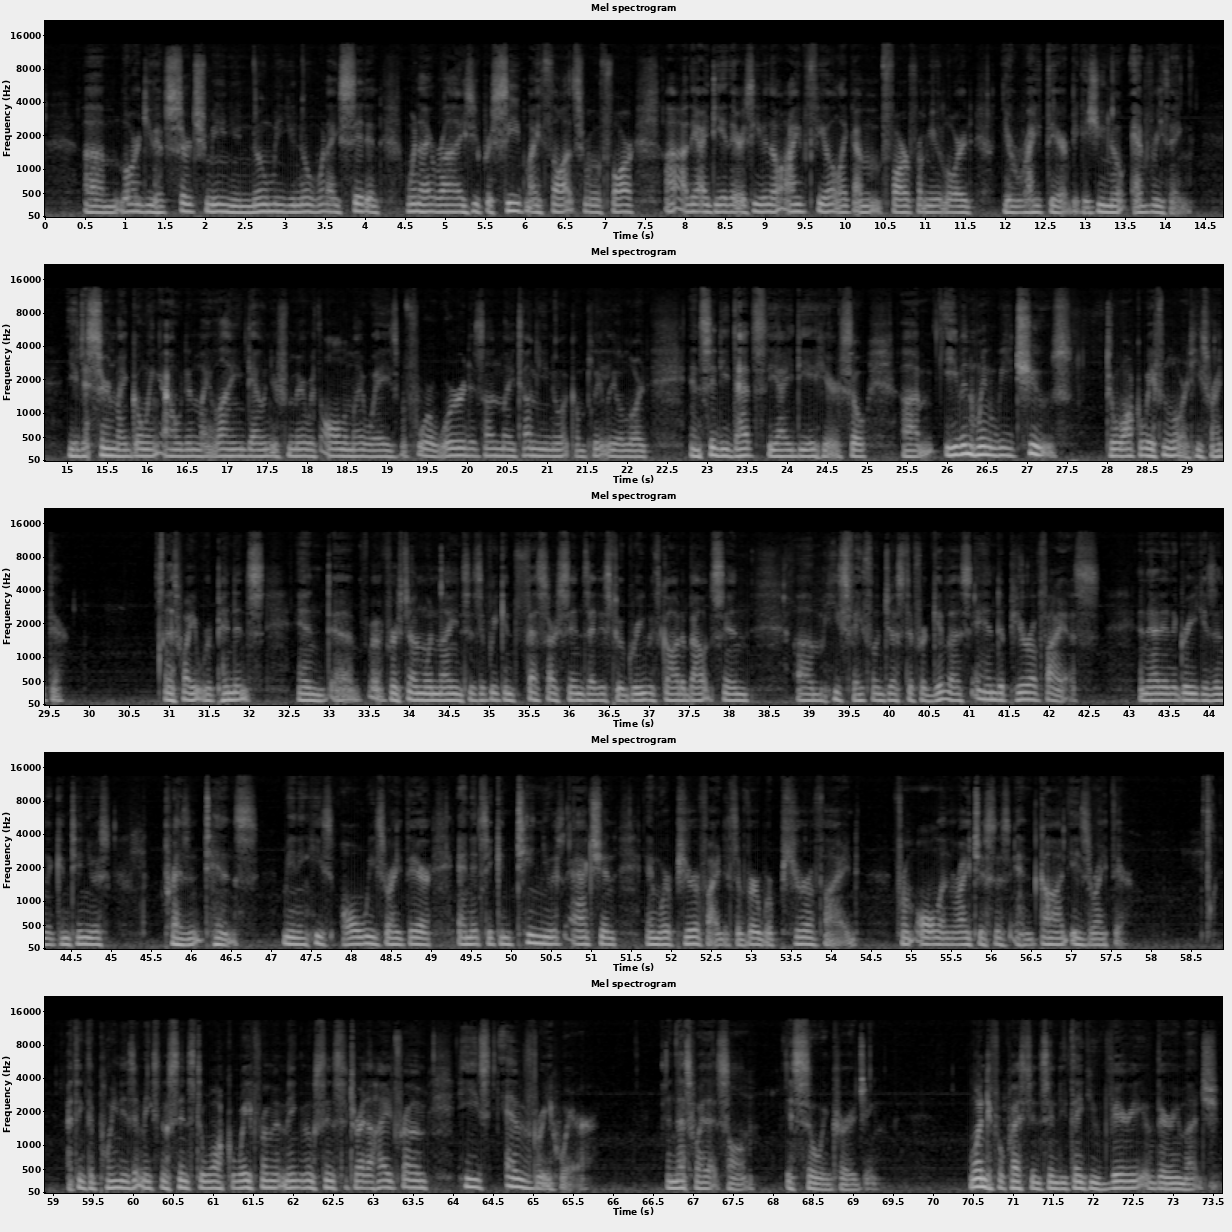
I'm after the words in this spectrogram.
Um, Lord, you have searched me and you know me. You know when I sit and when I rise. You perceive my thoughts from afar. Uh, the idea there is even though I feel like I'm far from you, Lord, you're right there because you know everything. You discern my going out and my lying down. You're familiar with all of my ways. Before a word is on my tongue, you know it completely, O Lord. And Cindy, that's the idea here. So um, even when we choose to walk away from the Lord, He's right there. That's why repentance and uh, First John one nine says, if we confess our sins, that is to agree with God about sin, um, He's faithful and just to forgive us and to purify us. And that in the Greek is in the continuous present tense, meaning He's always right there, and it's a continuous action, and we're purified. It's a verb. We're purified from all unrighteousness, and God is right there. I think the point is it makes no sense to walk away from it, makes no sense to try to hide from him. He's everywhere. And that's why that psalm is so encouraging. Wonderful question, Cindy. Thank you very, very much.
